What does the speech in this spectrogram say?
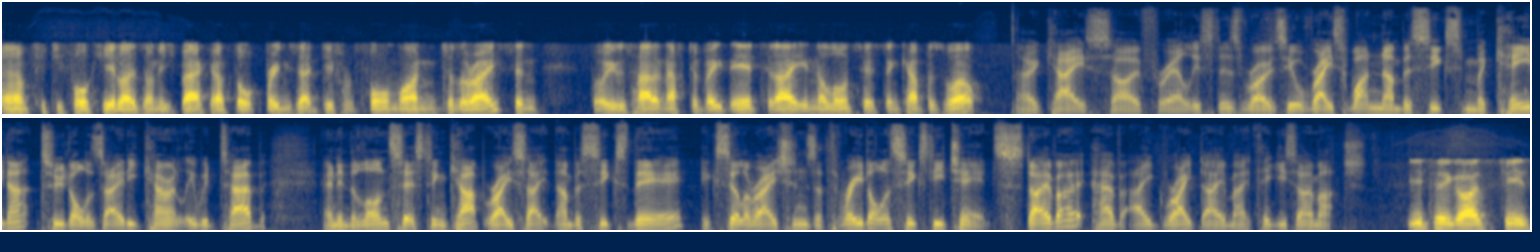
um, 54 kilos on his back. I thought brings that different form line to the race, and thought he was hard enough to beat there today in the Launceston Cup as well. Okay, so for our listeners, Rosehill race one, number six, Makina, two dollars eighty currently with Tab, and in the Launceston Cup, race eight, number six there, accelerations a three dollars sixty chance. Stavo, have a great day, mate. Thank you so much. You too, guys. Cheers.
